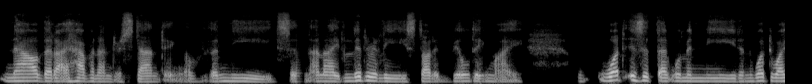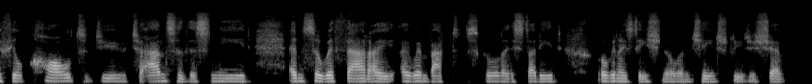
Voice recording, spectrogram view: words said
now that I have an understanding of the needs, and, and I literally started building my what is it that women need and what do I feel called to do to answer this need? And so with that, I, I went back to school. I studied organizational and change leadership.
